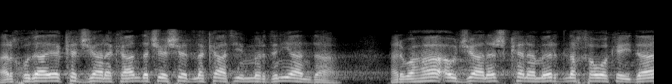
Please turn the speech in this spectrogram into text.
هەر خدایە کە گیانەکان دەچێشێت لە کاتی مردیاندا هەروەها ئەو گیانش کە نەمرد لە خەوەکەیدا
